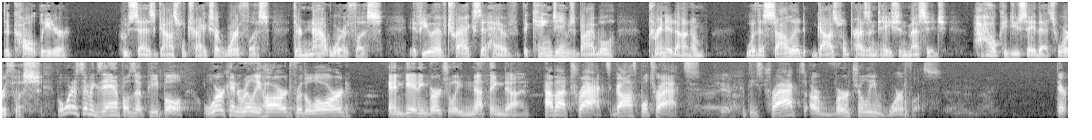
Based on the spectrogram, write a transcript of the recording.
the cult leader, who says gospel tracts are worthless. They're not worthless. If you have tracts that have the King James Bible printed on them with a solid gospel presentation message, how could you say that's worthless? But what are some examples of people working really hard for the Lord and getting virtually nothing done? How about tracts, gospel tracts? These tracts are virtually worthless. They're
